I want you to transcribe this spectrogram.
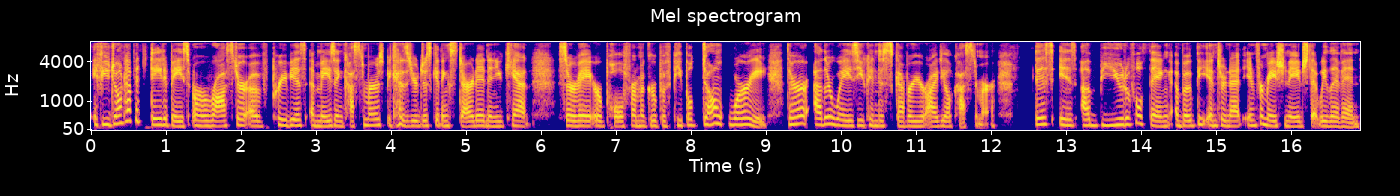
if you don't have a database or a roster of previous amazing customers because you're just getting started and you can't survey or pull from a group of people, don't worry. There are other ways you can discover your ideal customer. This is a beautiful thing about the internet information age that we live in.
